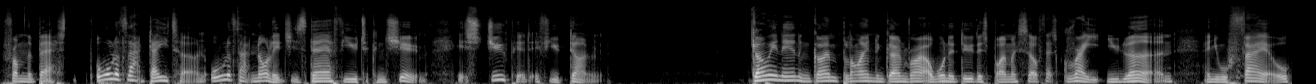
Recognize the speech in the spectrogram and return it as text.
from the best. All of that data and all of that knowledge is there for you to consume. It's stupid if you don't going in and going blind and going right i want to do this by myself. That's great. You learn and you will fail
